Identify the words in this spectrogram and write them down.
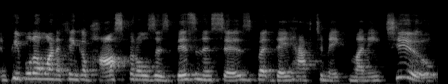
And people don't want to think of hospitals as businesses, but they have to make money too.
